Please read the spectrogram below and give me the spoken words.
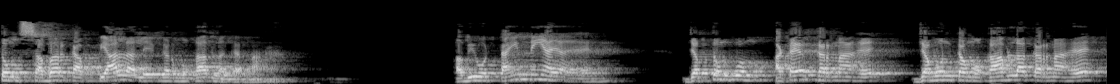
تم صبر کا پیالہ لے کر مقابلہ کرنا۔ ہے ابھی وہ ٹائم نہیں آیا ہے۔ جب تم کو اٹیک کرنا ہے، جب ان کا مقابلہ کرنا ہے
